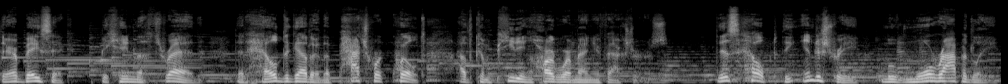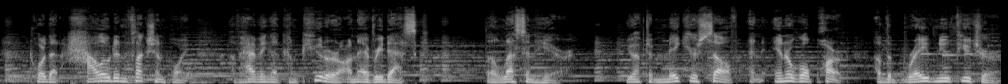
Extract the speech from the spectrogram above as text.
Their BASIC became the thread that held together the patchwork quilt of competing hardware manufacturers. This helped the industry move more rapidly toward that hallowed inflection point of having a computer on every desk. The lesson here you have to make yourself an integral part of the brave new future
